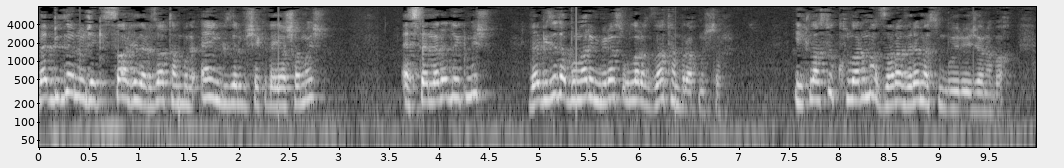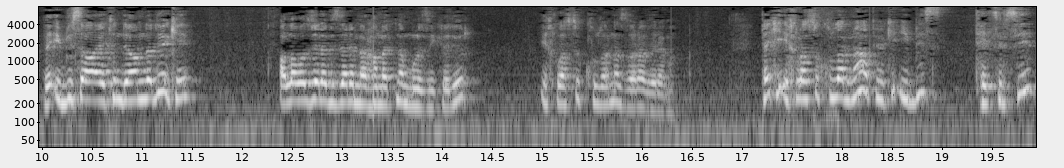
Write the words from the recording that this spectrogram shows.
Ve bizden önceki salihler zaten bunu en güzel bir şekilde yaşamış, eserlere dökmüş ve bize de bunları miras olarak zaten bırakmışlar. İhlaslı kullarıma zarar veremezsin buyuruyor Cenab-ı Hak. Ve İblis ayetin devamında diyor ki Allah Azze ve Celle bizlere merhametinden bunu zikrediyor. İhlaslı kullarına zarar veremem. Peki ihlaslı kullar ne yapıyor ki? İblis tesirsi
